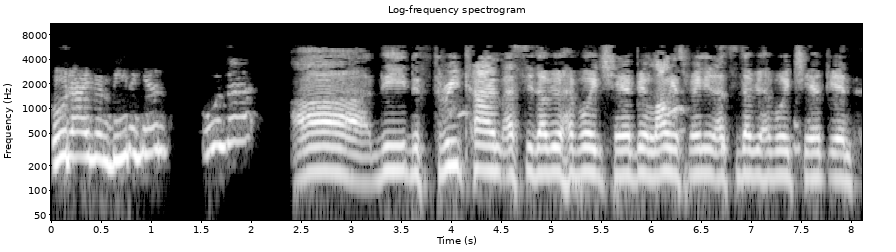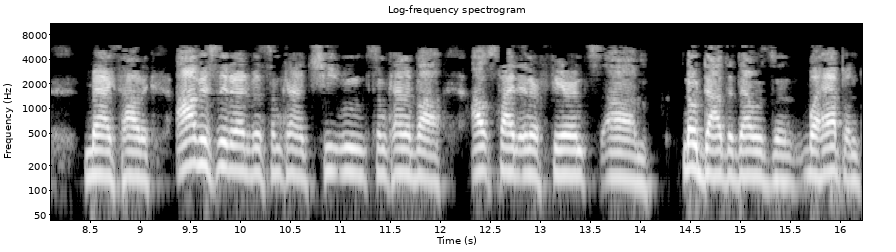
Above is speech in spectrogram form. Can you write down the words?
Who did I even beat again? Who was that? Ah, the, the three-time SCW heavyweight champion, longest reigning SCW heavyweight champion, Max Holiday. Obviously there had been some kind of cheating, some kind of, uh, outside interference. Um, no doubt that that was uh, what happened.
